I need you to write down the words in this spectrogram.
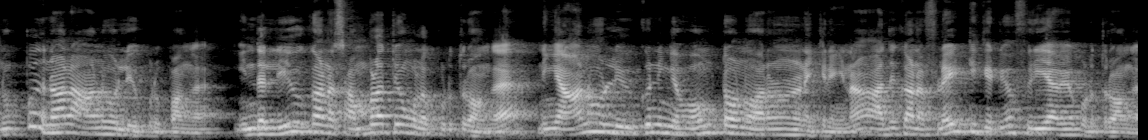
முப்பது நாள் ஆனுவல் லீவ் கொடுப்பாங்க. இந்த லீவுக்கான சம்பளத்தையும் உங்களுக்கு கொடுத்துருவாங்க. நீங்கள் ஆனுவல் லீவுக்கு நீங்கள் ஹோம் டவுன் வரணும்னு நினைக்கிறீங்கன்னா அதுக்கான ஃப்ளைட் டிக்கெட்டையும் ஃப்ரீயாகவே கொடுத்துருவாங்க.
